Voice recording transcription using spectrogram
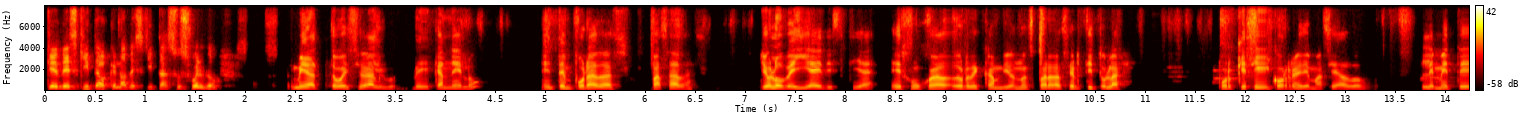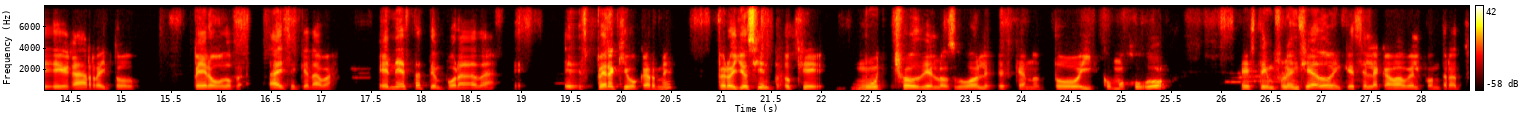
que desquita o que no desquita su sueldo. Mira, te voy a decir algo. De Canelo, en temporadas pasadas, yo lo veía y decía, es un jugador de cambio, no es para ser titular. Porque sí corre demasiado, le mete garra y todo. Pero ahí se quedaba. En esta temporada, espero equivocarme, pero yo siento que mucho de los goles que anotó y cómo jugó está influenciado en que se le acababa el contrato.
